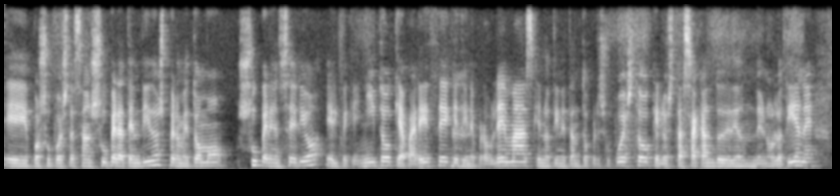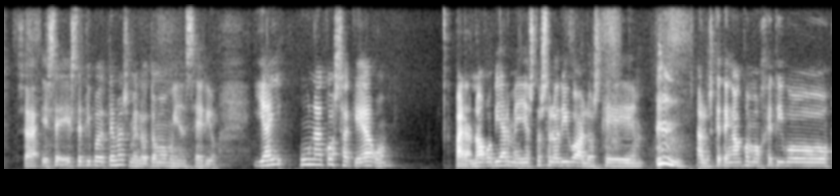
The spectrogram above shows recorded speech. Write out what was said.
eh, por supuesto están súper atendidos, pero me tomo súper en serio el pequeñito que aparece, que mm. tiene problemas, que no tiene tanto presupuesto, que lo está sacando de donde no lo tiene. O sea, ese, ese tipo de temas me lo tomo muy en serio. Y hay una cosa que hago para no agobiarme, y esto se lo digo a los que, a los que tengan como objetivo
